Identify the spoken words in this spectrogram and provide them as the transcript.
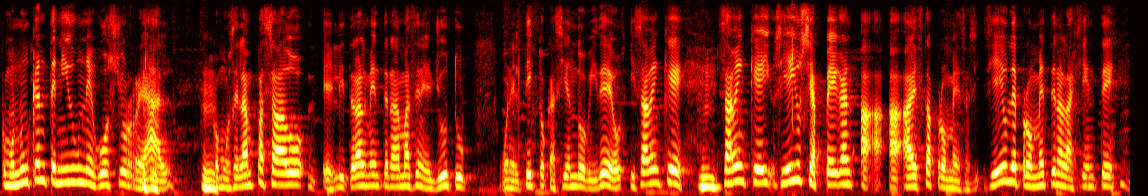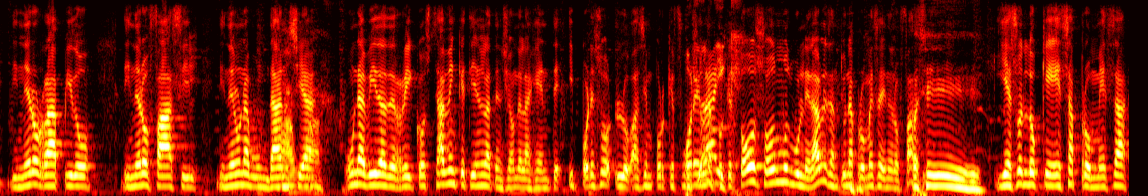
como nunca han tenido un negocio real, Ujú. como se le han pasado eh, literalmente nada más en el YouTube o en el TikTok haciendo videos y saben que saben que ellos- si ellos se apegan a, a- a esta promesa, si, si ellos le prometen a la gente dinero rápido, dinero fácil, dinero en abundancia. Una vida de ricos, saben que tienen la atención de la gente y por eso lo hacen porque Por el funciona, like. porque todos somos vulnerables ante una promesa de dinero fácil. Pues sí. Y eso es lo que esa promesa.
